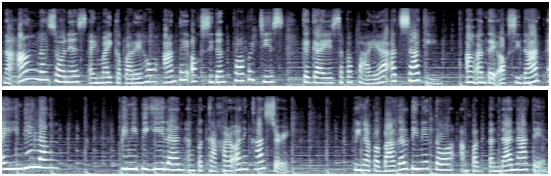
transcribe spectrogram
na ang lansones ay may kaparehong antioxidant properties kagaya sa papaya at saging. Ang antioxidant ay hindi lang pinipigilan ang pagkakaroon ng cancer. Pinapabagal din ito ang pagtanda natin.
